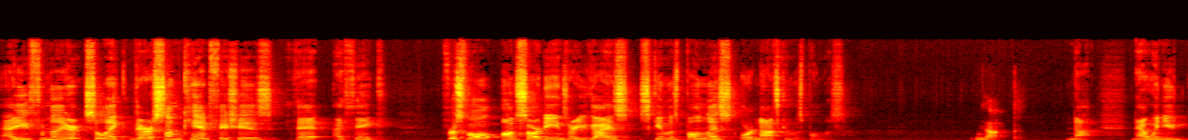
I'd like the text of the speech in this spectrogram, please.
Are you familiar? So, like, there are some canned fishes that I think, first of all, on sardines, are you guys skinless, boneless, or not skinless, boneless? Not. Not. Now, when you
